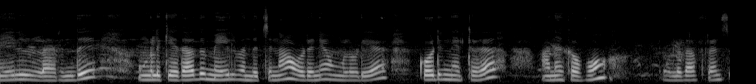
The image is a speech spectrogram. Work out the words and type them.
மெயில்லேருந்து உங்களுக்கு ஏதாவது மெயில் வந்துச்சுன்னா உடனே உங்களுடைய கோஆர்டினேட்டரை அணுகவும். இவ்வளோதான் ஃப்ரெண்ட்ஸ்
